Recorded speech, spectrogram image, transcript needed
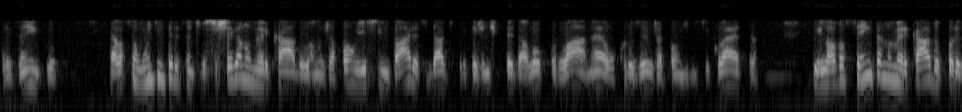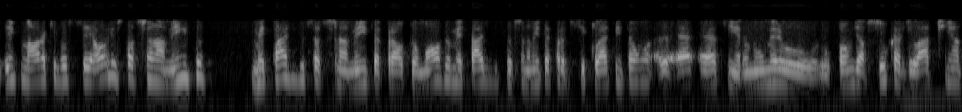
por exemplo, elas são muito interessantes. Você chega no mercado lá no Japão, e isso em várias cidades, porque a gente pedalou por lá, né, o Cruzeiro Japão de bicicleta, e lá você entra no mercado, por exemplo, na hora que você olha o estacionamento, metade do estacionamento é para automóvel, metade do estacionamento é para bicicleta, então é, é, assim, era um número, o pão de açúcar de lá tinha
